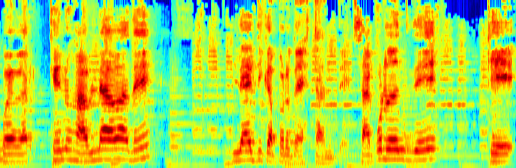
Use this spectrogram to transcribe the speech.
Weber, que nos hablaba de la ética protestante. ¿Se acuerdan de que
